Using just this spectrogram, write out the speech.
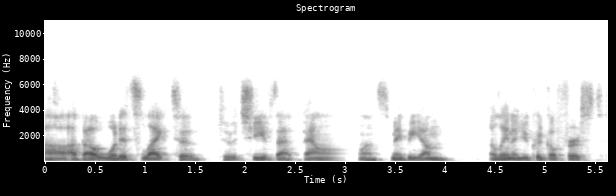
uh, about what it's like to to achieve that balance. Maybe um, Elena, you could go first.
